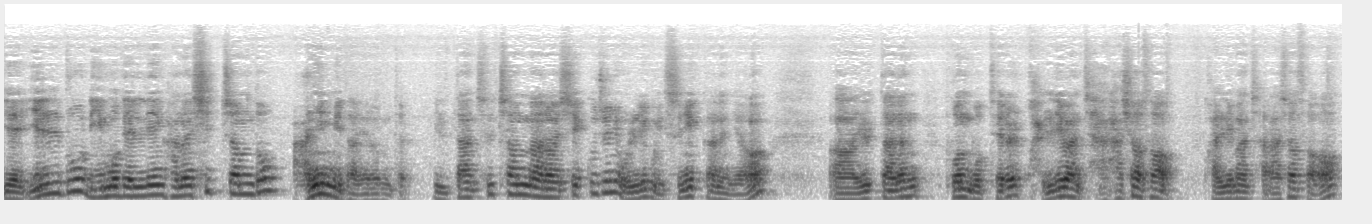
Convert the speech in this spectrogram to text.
예, 일부 리모델링 하는 시점도 아닙니다, 여러분들. 일단 7천만 원씩 꾸준히 올리고 있으니까는요. 아, 일단은 본 모텔을 관리만 잘 하셔서 관리만 잘 하셔서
